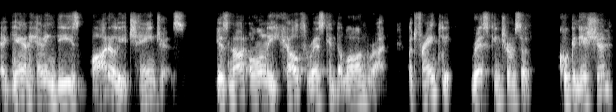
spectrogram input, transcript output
again, having these bodily changes is not only health risk in the long run, but frankly, risk in terms of cognition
